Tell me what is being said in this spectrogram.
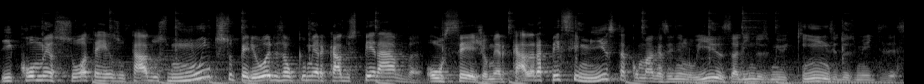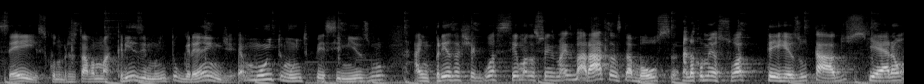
e começou a ter resultados muito superiores ao que o mercado esperava. Ou seja, o mercado era pessimista com o Magazine Luiza ali em 2015, 2016, quando o Brasil estava numa crise muito grande. É muito, muito pessimismo. A empresa chegou a ser uma das ações mais baratas da bolsa. Ela começou a ter resultados que eram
